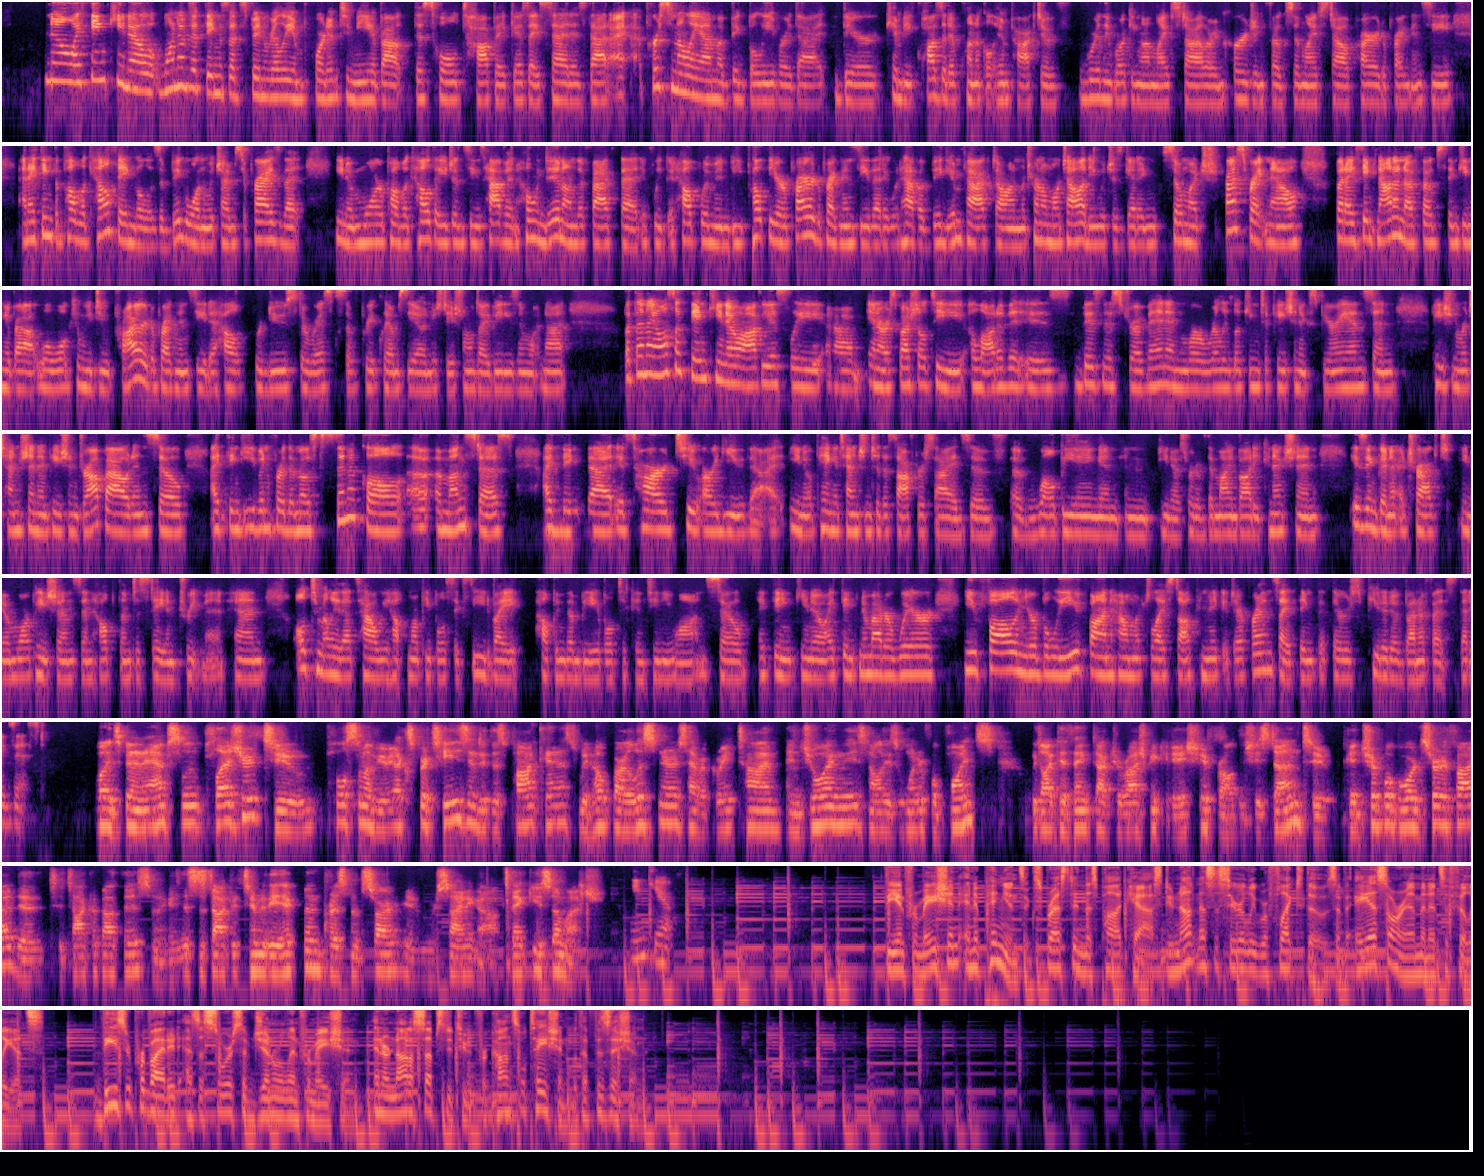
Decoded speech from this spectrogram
No, I think, you know, one of the things that's been really important to me about this whole topic, as I said, is that I personally am a big believer that there can be positive clinical impact of really working on lifestyle or encouraging folks in lifestyle prior to pregnancy. And I think the public health angle is a big one, which I'm surprised that, you know, more public health agencies haven't honed in on the fact that if we could help women be healthier prior to pregnancy, that it would have a big impact on maternal mortality, which is getting so much press right now. But I think not enough folks thinking about, well, what can we do do prior to pregnancy to help reduce the risks of preeclampsia and gestational diabetes and whatnot. But then I also think, you know, obviously um, in our specialty, a lot of it is business driven, and we're really looking to patient experience and patient retention and patient dropout. And so I think even for the most cynical uh, amongst us, I mm-hmm. think that it's hard to argue that, you know, paying attention to the softer sides of, of well being and, and, you know, sort of the mind body connection isn't going to attract, you know, more patients and help them to stay in treatment. And ultimately, that's how we help more people succeed by helping them be able to on. So I think, you know, I think no matter where you fall in your belief on how much lifestyle can make a difference, I think that there's putative benefits that exist. Well, it's been an absolute pleasure to pull some of your expertise into this podcast. We hope our listeners have a great time enjoying these and all these wonderful points. We'd like to thank Dr. Rashmi Kudesia for all that she's done to get triple board certified to, to talk about this. And again, this is Dr. Timothy Hickman, president of SART, and we're signing off. Thank you so much. Thank you. The information and opinions expressed in this podcast do not necessarily reflect those of ASRM and its affiliates. These are provided as a source of general information and are not a substitute for consultation with a physician.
